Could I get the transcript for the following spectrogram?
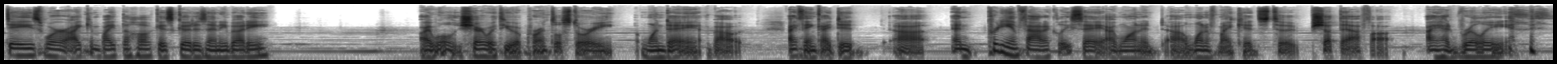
days where I can bite the hook as good as anybody. I will share with you a parental story one day about I think I did uh, and pretty emphatically say I wanted uh, one of my kids to shut the F up. I had really,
